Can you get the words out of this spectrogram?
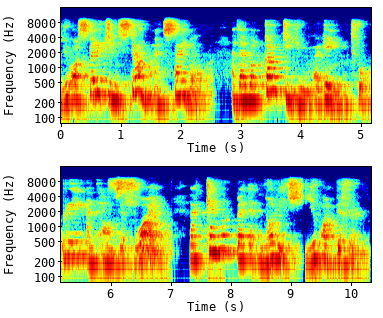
you are spiritually strong and stable and they will come to you again for prayer and answers. Why? They cannot but acknowledge you are different.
